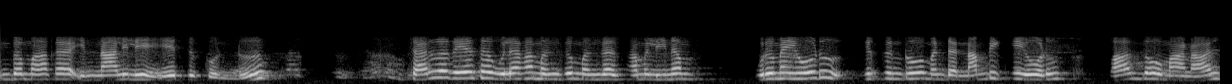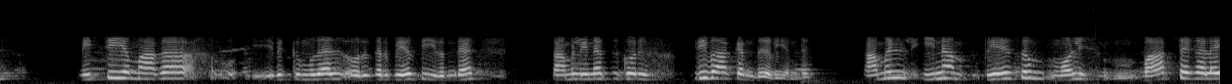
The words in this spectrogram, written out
இன்பமாக இந்நாளிலே ஏற்றுக்கொண்டு சர்வதேச உலகம் எங்கும் எங்கள் தமிழ் இனம் உரிமையோடு இருக்கின்றோம் என்ற நம்பிக்கையோடு வாழ்ந்தோமானால் நிச்சயமாக இதுக்கு முதல் ஒருத்தர் பேசி இருந்த தமிழ் இனத்துக்கு ஒரு விரிவாக்கம் தேவை என்று தமிழ் இனம் பேசும் மொழி வார்த்தைகளை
